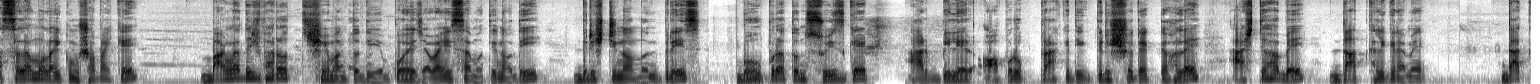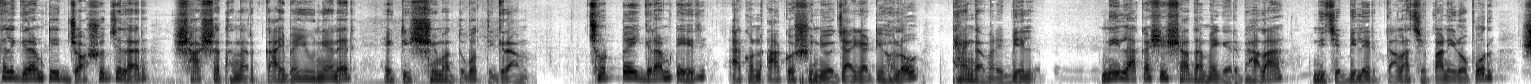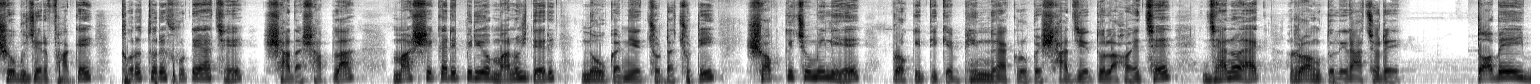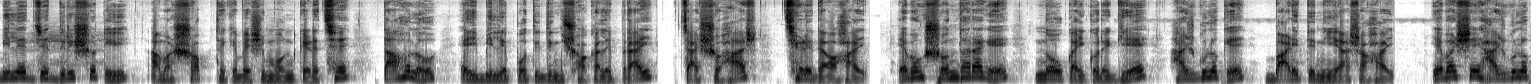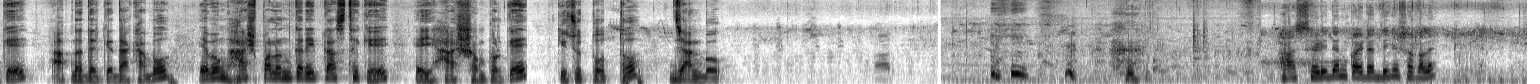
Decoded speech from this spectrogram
আসসালামু আলাইকুম সবাইকে। বাংলাদেশ, ভারত সীমান্ত দিয়ে বয়ে যাওয়া ইসামতি নদী, দৃষ্টিনন্দন ব্রিজ, বহু পুরাতন সুইচ গেট আর বিলের অপরূপ প্রাকৃতিক দৃশ্য দেখতে হলে আসতে হবে দাঁতখালি গ্রামে। দাঁতখালি গ্রামটি যশোর জেলার শাসা থানার কাইবা ইউনিয়নের একটি সীমান্তবর্তী গ্রাম। ছোট্ট এই গ্রামটির এখন আকর্ষণীয় জায়গাটি হলো ঠ্যাঙ্গামারি বিল। নীল আকাশের সাদা মেঘের ভেলা নিচে বিলের কালাচে পানির ওপর, সবুজের ফাঁকে থরে থরে ফুটে আছে সাদা শাপলা। মাছ শিকারী প্রিয় মানুষদের নৌকা নিয়ে ছোটাছুটি সব কিছু মিলিয়ে প্রকৃতিকে ভিন্ন এক রূপে সাজিয়ে তোলা হয়েছে যেন এক রং তুলির আচরে। তবে এই বিলের যে দৃশ্যটি আমার সব থেকে বেশি মন কেড়েছে, তা হলো এই বিলে প্রতিদিন সকালে প্রায় চারশো হাঁস ছেড়ে দেওয়া হয়। এবং সন্ধ্যার আগে নৌকায় করে গিয়ে হাঁসগুলোকে বাড়িতে নিয়ে আসা হয়। এবার সেই হাঁসগুলোকে আপনাদেরকে দেখাবো এবং হাঁস পালনকারীর কাছ থেকে এই হাঁস সম্পর্কে কিছু তথ্য জানব। হাঁস ছেড়ে দেন কয়টার দিকে সকালে?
